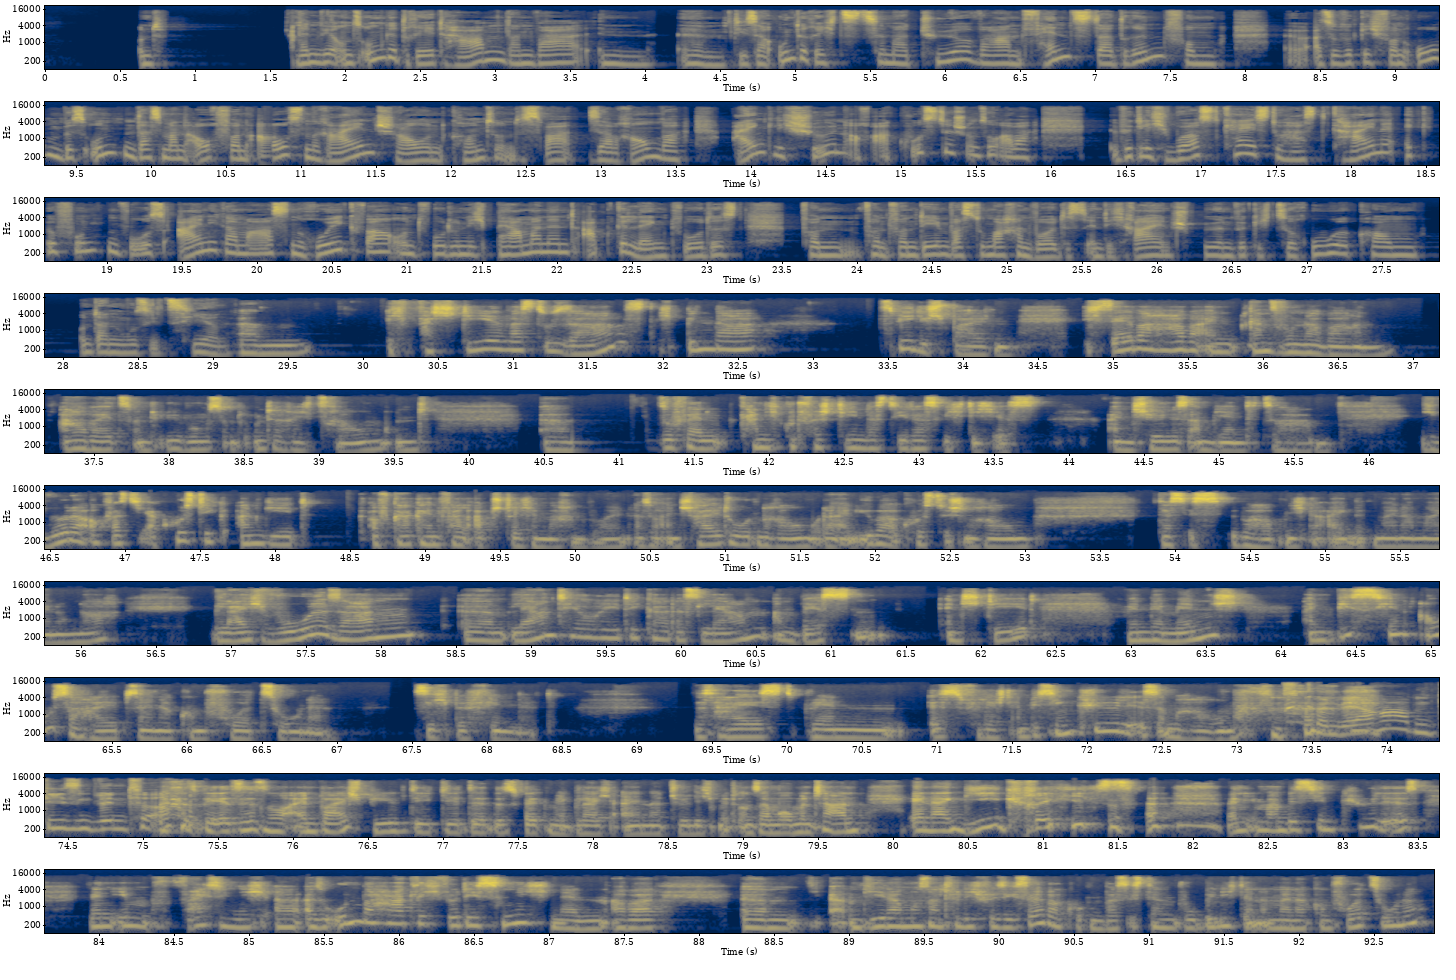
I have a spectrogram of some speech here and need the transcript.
Wenn wir uns umgedreht haben, dann war in ähm, dieser Unterrichtszimmertür war ein Fenster drin, vom, äh, also wirklich von oben bis unten, dass man auch von außen reinschauen konnte. Und es war, dieser Raum war eigentlich schön, auch akustisch und so, aber wirklich Worst Case. Du hast keine Ecke gefunden, wo es einigermaßen ruhig war und wo du nicht permanent abgelenkt wurdest von, von, von dem, was du machen wolltest, in dich reinspüren, wirklich zur Ruhe kommen und dann musizieren. Ähm ich verstehe, was du sagst. Ich bin da zwiegespalten. Ich selber habe einen ganz wunderbaren Arbeits- und Übungs- und Unterrichtsraum und äh, insofern kann ich gut verstehen, dass dir das wichtig ist, ein schönes Ambiente zu haben. Ich würde auch, was die Akustik angeht, auf gar keinen Fall Abstriche machen wollen. Also einen schalltoten Raum oder einen überakustischen Raum, das ist überhaupt nicht geeignet, meiner Meinung nach. Gleichwohl sagen ähm, Lerntheoretiker, das Lernen am besten entsteht, wenn der Mensch ein bisschen außerhalb seiner Komfortzone sich befindet. Das heißt, wenn es vielleicht ein bisschen kühl ist im Raum. Das können wir ja haben diesen Winter. Das wäre jetzt nur ein Beispiel. Die, die, das fällt mir gleich ein, natürlich mit unserer momentanen Energiekrise. Wenn ihm ein bisschen kühl ist, wenn ihm, weiß ich nicht, äh, also unbehaglich würde ich es nicht nennen, aber ähm, und jeder muss natürlich für sich selber gucken, was ist denn, wo bin ich denn in meiner Komfortzone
